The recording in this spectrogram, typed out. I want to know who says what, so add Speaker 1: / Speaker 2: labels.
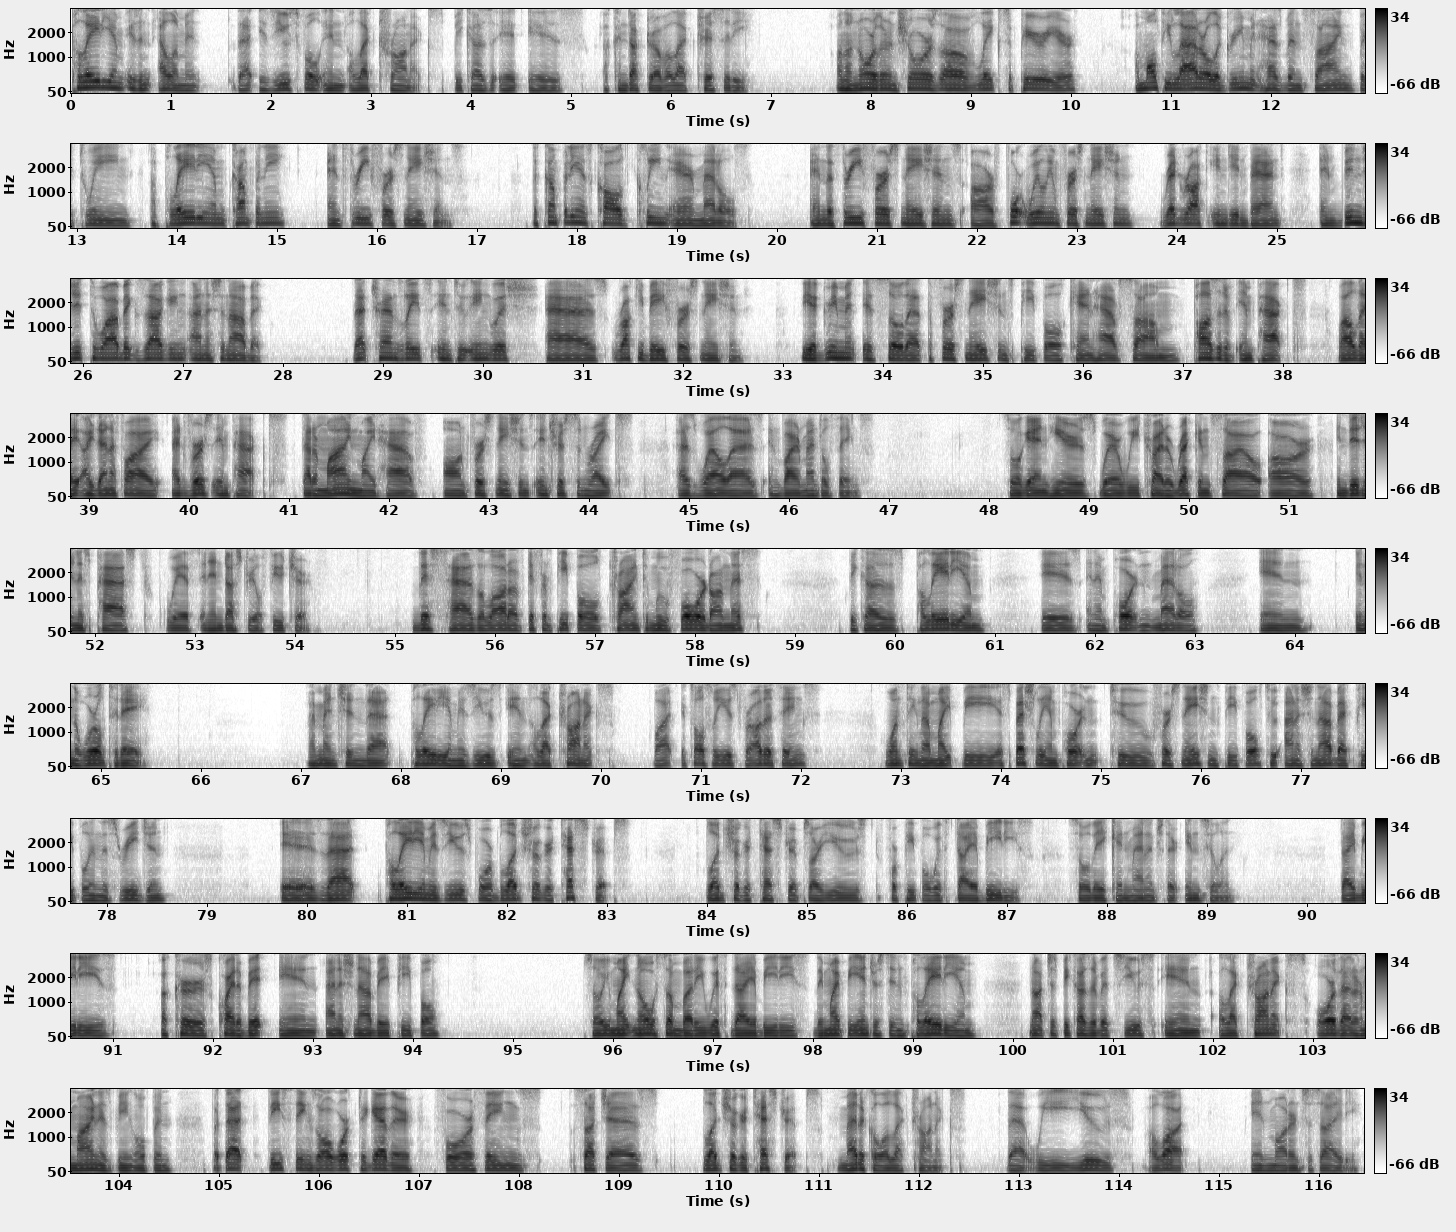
Speaker 1: Palladium is an element that is useful in electronics because it is a conductor of electricity. On the northern shores of Lake Superior, a multilateral agreement has been signed between a palladium company and three First Nations. The company is called Clean Air Metals, and the three First Nations are Fort William First Nation, Red Rock Indian Band, and Biinjitiwaabik Zaaging Anishinaabek. That translates into English as Rocky Bay First Nation. The agreement is so that the First Nations people can have some positive impacts while they identify adverse impacts that a mine might have on First Nations interests and rights, as well as environmental things. So, again, here's where we try to reconcile our Indigenous past with an industrial future. This has a lot of different people trying to move forward on this because palladium is an important metal in in the world today. I mentioned that palladium is used in electronics, but it's also used for other things. One thing that might be especially important to First Nation people, to Anishinaabeg people in this region, is that palladium is used for blood sugar test strips. Blood sugar test strips are used for people with diabetes so they can manage their insulin. Diabetes occurs quite a bit in Anishinaabe people. So you might know somebody with diabetes. They might be interested in palladium not just because of its use in electronics or that our mine is being open, but that these things all work together for things such as blood sugar test strips, medical electronics that we use a lot in modern society.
